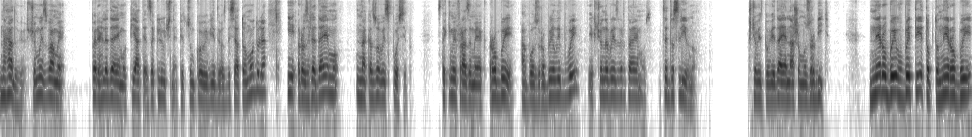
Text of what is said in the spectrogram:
Нагадую, що ми з вами переглядаємо п'яте заключне підсумкове відео з 10 модуля і розглядаємо наказовий спосіб з такими фразами, як роби або зробили б ви, якщо на ви звертаємось. Це дослівно, що відповідає нашому зробіть. Не робив би ти, тобто не роби,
